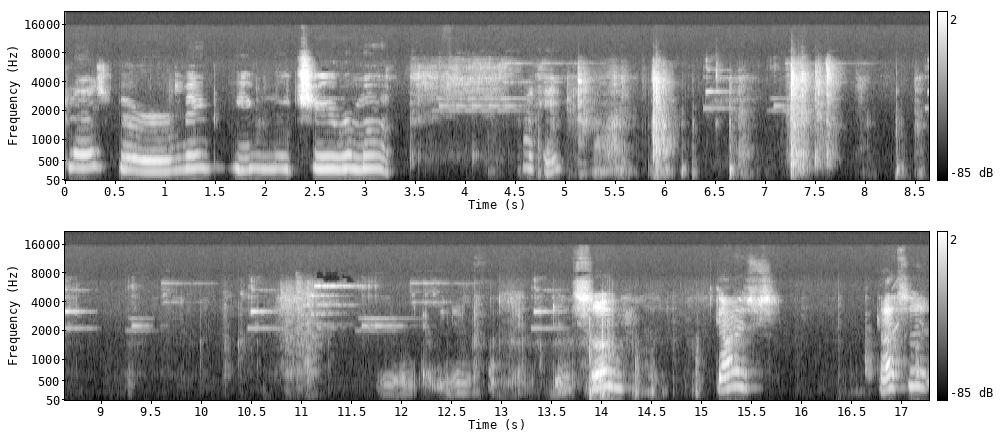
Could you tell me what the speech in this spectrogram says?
pleasure. Maybe you may cheer him up. Okay. So, guys, that's it.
